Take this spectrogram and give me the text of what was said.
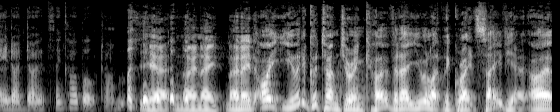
and I don't think I will, Dom. yeah, no need, no need. Oh, you had a good time during COVID. Eh? You were like the great saviour. I,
